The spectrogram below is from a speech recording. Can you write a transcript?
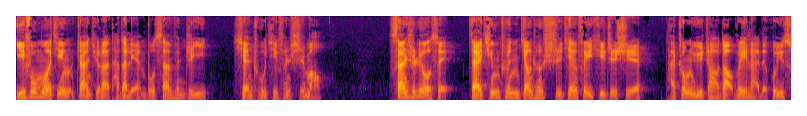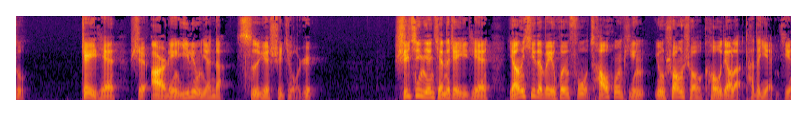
一副墨镜占据了他的脸部三分之一，显出几分时髦。三十六岁，在青春将成时间废墟之时，他终于找到未来的归宿。这一天是二零一六年的四月十九日，十七年前的这一天，杨希的未婚夫曹红平用双手抠掉了她的眼睛。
